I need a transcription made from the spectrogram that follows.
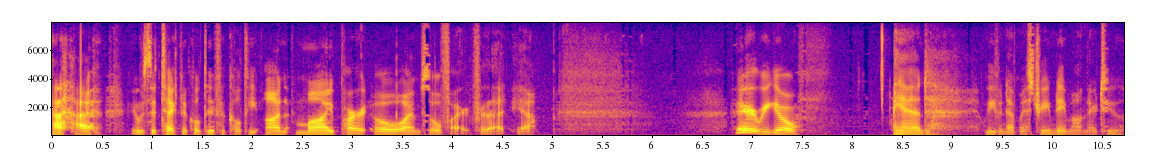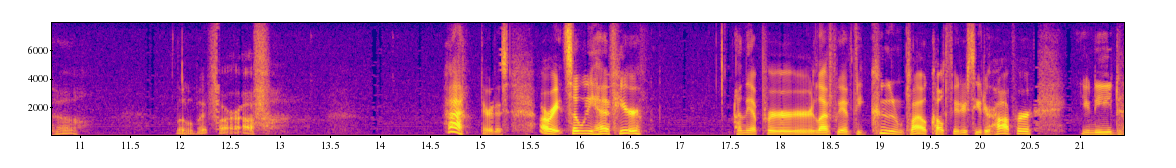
it was a technical difficulty on my part. Oh, I'm so fired for that. Yeah. There we go. And we even have my stream name on there too. Oh, a little bit far off. Ha, there it is. All right, so we have here on the upper left, we have the Kuhn plow cultivator Seeder hopper. You need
